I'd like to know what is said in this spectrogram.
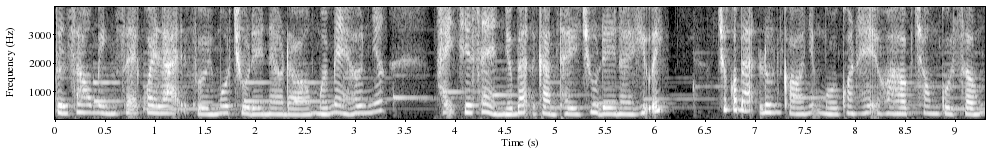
Tuần sau mình sẽ quay lại với một chủ đề nào đó mới mẻ hơn nhé. Hãy chia sẻ nếu bạn cảm thấy chủ đề này hữu ích chúc các bạn luôn có những mối quan hệ hòa hợp trong cuộc sống.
